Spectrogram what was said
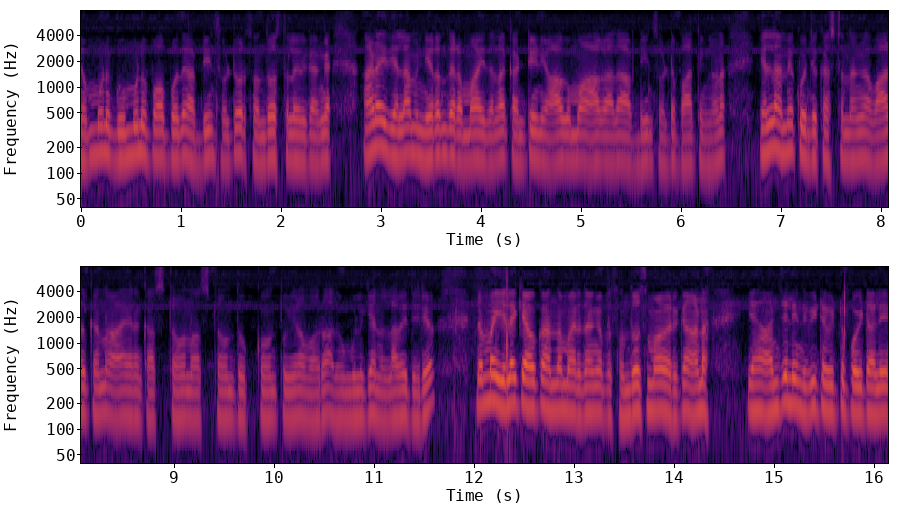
ஜம்முன்னு கும்முன்னு போகுது அப்படின்னு சொல்லிட்டு ஒரு சந்தோஷத்தில் இருக்காங்க. ஆனால் இது எல்லாமே நிரந்தரமா இதெல்லாம் கண்டினியூ ஆகுமா ஆகாதா அப்படின்னு சொல்லிட்டு பார்த்தீங்கன்னா எல்லாமே கொஞ்சம் கஷ்டம் தாங்க வாழ்க்கைன்னு ஆயிரம் கஷ்டம் நஷ்டம் துக்கம் துயரம் வரும். அது உங்களுக்கே நல்லாவே தெரியும். நம்ம இலக்கியாவுக்கும் அந்த மாதிரி தாங்க இப்போ சந்தோஷமாகவும் இருக்குது ஆனால் என் அஞ்சலி இந்த வீட்டை விட்டு போயிட்டாலே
